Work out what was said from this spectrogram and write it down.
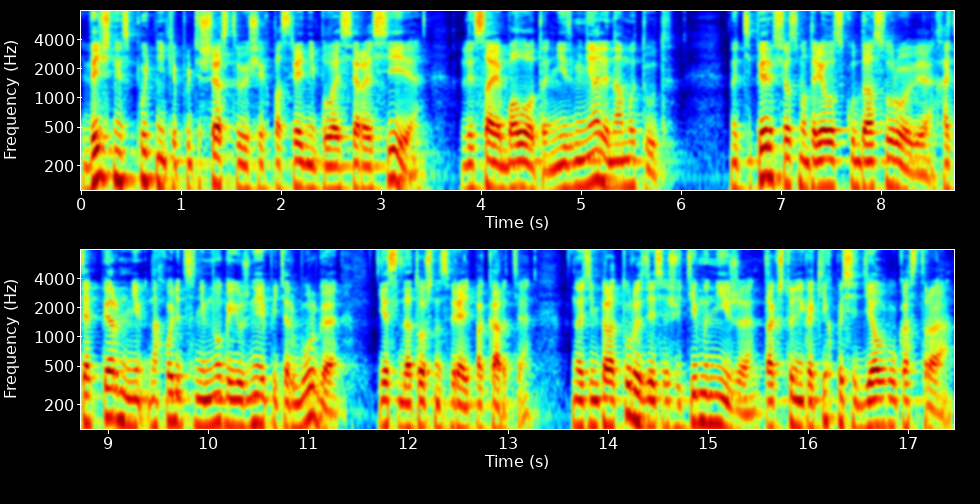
Вечные спутники путешествующих по средней полосе России, леса и болота, не изменяли нам и тут. Но теперь все смотрелось куда суровее. Хотя Пермь не, находится немного южнее Петербурга, если дотошно сверять по карте, но температура здесь ощутимо ниже, так что никаких посиделок у костра.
